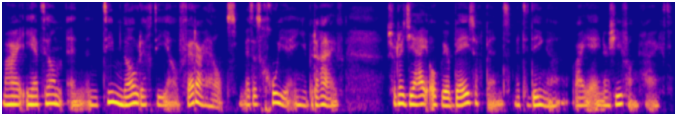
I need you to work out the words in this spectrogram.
Maar je hebt wel een, een team nodig die jou verder helpt met het groeien in je bedrijf. Zodat jij ook weer bezig bent met de dingen waar je energie van krijgt.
